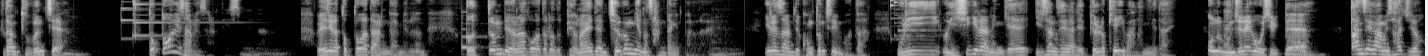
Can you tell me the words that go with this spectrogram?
그다음 두 번째 음. 똑똑하게 사는 사람도 있습니다. 음. 왜 제가 똑똑하다 하는가 하면은 어떤 변화가 오더라도 변화에 대한 적응력은 상당히 빨라요. 음. 이런 사람들의 공통점이 뭐다? 우리 의식이라는 게 일상생활에 별로 개입 안 합니다. 오늘 운전해가 오실 때 음. 딴 생각하면서 하죠.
